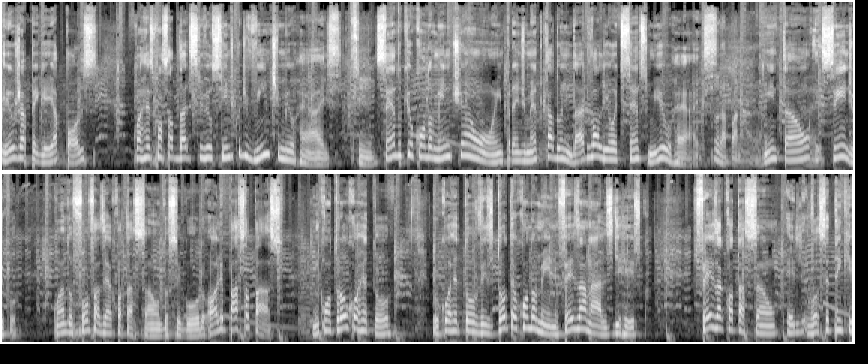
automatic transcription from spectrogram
Eu já peguei a pólice com a responsabilidade civil síndico de 20 mil reais. Sim. Sendo que o condomínio tinha um empreendimento, cada unidade valia 800 mil reais. Não dá pra nada. Então, síndico, quando for fazer a cotação do seguro, olhe o passo a passo. Encontrou o corretor, o corretor visitou teu condomínio, fez a análise de risco, fez a cotação, ele, você tem que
